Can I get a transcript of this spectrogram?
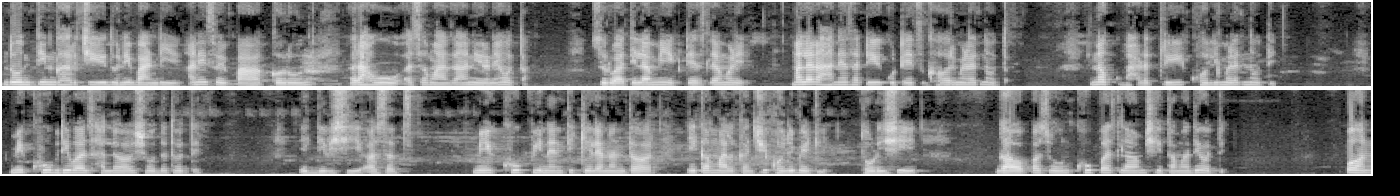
दोन तीन घरची धुनी भांडी आणि स्वयंपाक करून राहू असं माझा निर्णय होता. सुरुवातीला मी एकटे असल्यामुळे मला राहण्यासाठी कुठेच घर मिळत नव्हतं. न भाडत्री खोली मिळत नव्हती. मी खूप दिवस झालं शोधत होते. एक दिवशी असंच मी खूप विनंती केल्यानंतर एका मालकांची खोली भेटली. थोडीशी गावापासून खूपच लांब शेतामध्ये होती. पण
